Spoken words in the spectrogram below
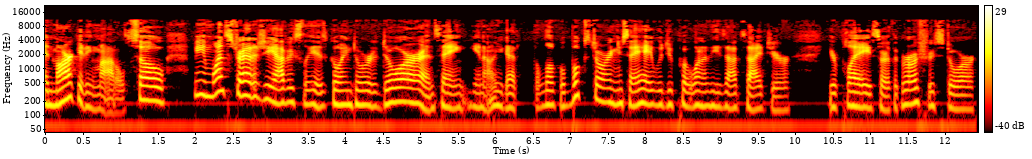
and marketing model. So, I mean, one strategy obviously is going door to door and saying, you know, you got the local bookstore and you say, hey, would you put one of these outside your, your place or the grocery store.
